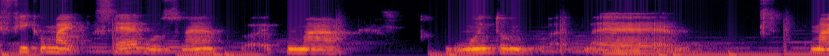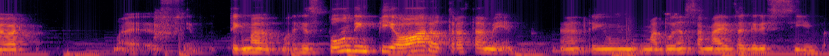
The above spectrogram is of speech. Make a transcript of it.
ficam mais cegos, né, com uma muito é, maior, é, tem uma, respondem pior ao tratamento né? tem um, uma doença mais agressiva.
